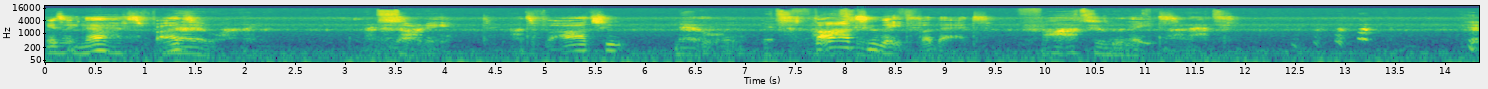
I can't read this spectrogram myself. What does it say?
He's like, nah, it's far No. too, I'm sorry. it's far too No. It's far too late for that. Far too late. for that.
